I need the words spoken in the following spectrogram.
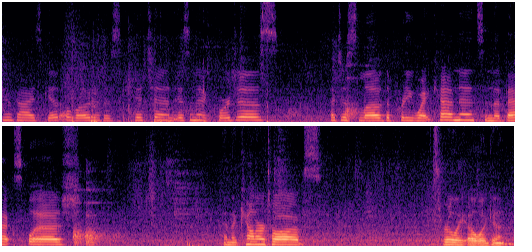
You guys get a load of this kitchen. Isn't it gorgeous? I just love the pretty white cabinets and the backsplash and the countertops. It's really elegant.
